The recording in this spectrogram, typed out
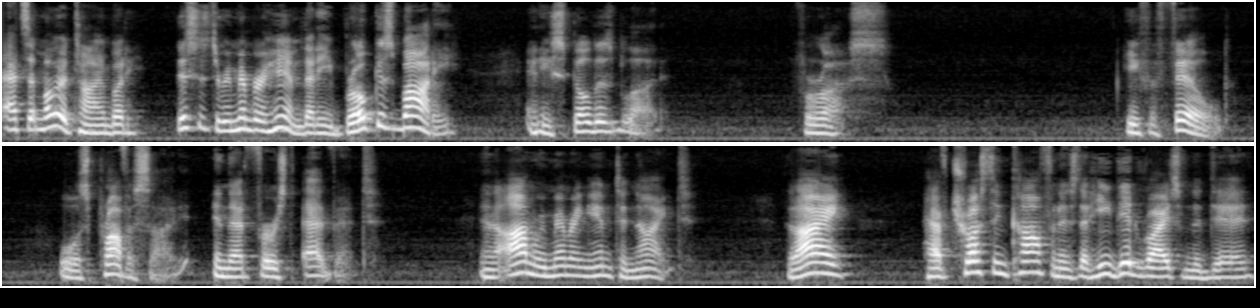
at some other time, but this is to remember him that he broke his body and he spilled his blood for us. He fulfilled what was prophesied in that first advent. And I'm remembering him tonight. That I have trust and confidence that he did rise from the dead.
